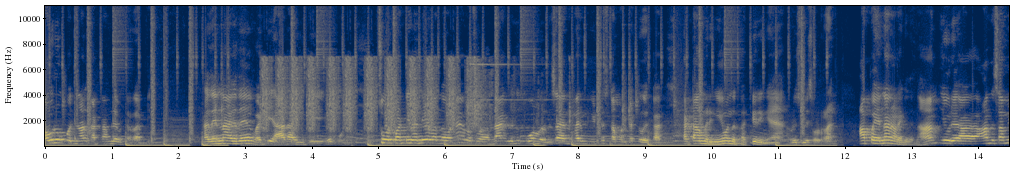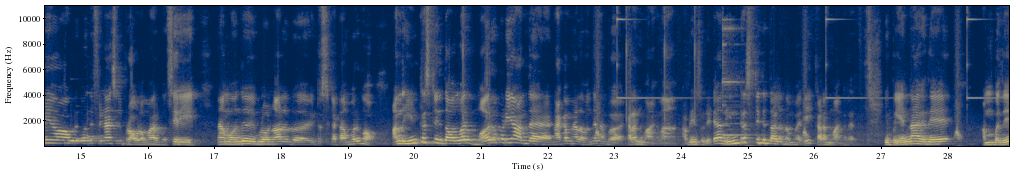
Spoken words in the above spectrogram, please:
அவரும் கொஞ்ச நாள் கட்டாமலே விட்டுறாரு அப்படி. அது என்ன ஆகுது? வட்டி ஆட் ஆகிட்டே போகுது. ஸோ ஒரு பர்டிகுலர் டே வந்த உடனே பேங்க்ல இருந்து ஃபோன் வருது. சார் இந்த மாதிரி உங்க இன்ட்ரெஸ்ட் அமௌண்ட் கட்டு கட்டாம இருக்கீங்க வந்து கட்டிடுங்க அப்படின்னு சொல்லி சொல்றாங்க. அப்போ என்ன நடக்குதுன்னா இவர் அந்த சமயம் அவருக்கு வந்து ஃபினான்ஷியல் ப்ராப்ளமாக இருக்கும். சரி நம்ம வந்து இவ்வளோ நாள் இன்ட்ரெஸ்ட் கட்டாமல் இருக்கோம். அந்த இன்ட்ரெஸ்ட்டுக்கு தகுந்த மாதிரி மறுபடியும் அந்த நகை மேலே வந்து நம்ம கடன் வாங்கலாம் அப்படின்னு சொல்லிட்டு அந்த இன்ட்ரெஸ்ட்டுக்கு தகுந்த மாதிரி கடன் வாங்குறாரு. இப்போ என்ன ஆகுது? ஐம்பது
